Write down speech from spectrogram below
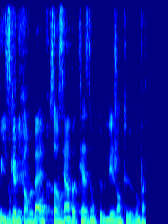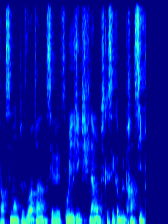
Oui, ils ont fini par me bah, prendre ça. c'est un podcast, donc euh, les gens te vont pas forcément te voir. Hein. C'est Oui. logique finalement, parce que c'est comme le principe.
